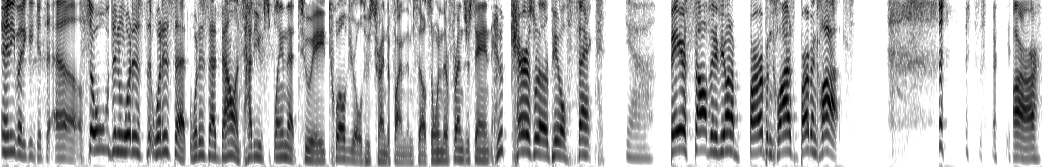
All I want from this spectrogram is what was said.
Anybody can get to L. So then what is the, what is that? What is that balance? How do you explain that to a 12-year-old who's trying to find themselves and when their friends are saying, "Who cares what other people think? Yeah. Be yourself and if you want to burp in class, burp in class." Sorry. Are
